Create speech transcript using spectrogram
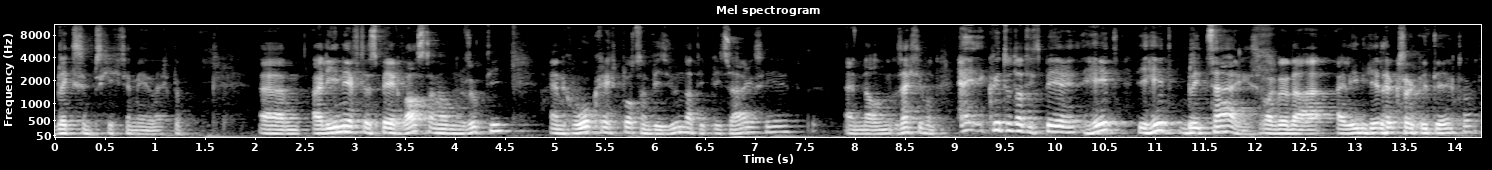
bliksemschichten mee werpen. Aileen heeft de speer vast en onderzoekt hij. En gewoon krijgt plots een visioen dat hij Blitzaris heeft. En dan zegt hij van, hé, hey, ik weet hoe dat die speer heet. Die heet Blitzaris. Waardoor dat Aileen geëlectrocuteerd wordt.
